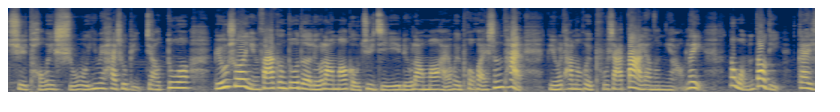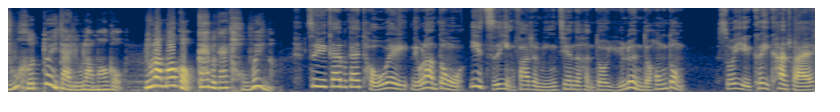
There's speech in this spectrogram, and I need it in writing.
去投喂食物，因为害处比较多。比如说，引发更多的流浪猫狗聚集，流浪猫还会破坏生态，比如它们会扑杀大量的鸟类。那我们到底该如何对待流浪猫狗？流浪猫狗该不该投喂呢？至于该不该投喂流浪动物，一直引发着民间的很多舆论的轰动。所以可以看出来，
